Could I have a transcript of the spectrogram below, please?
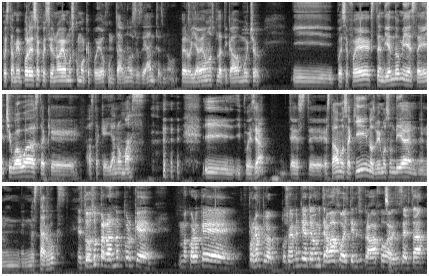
pues también por esa cuestión no habíamos como que podido juntarnos desde antes, ¿no? Pero ya habíamos platicado mucho y pues se fue extendiendo mi estadía en Chihuahua hasta que, hasta que ya no más. y, y pues ya, este, estábamos aquí, nos vimos un día en, en un, en un Starbucks. Estuvo súper random porque me acuerdo que, por ejemplo, pues obviamente yo tengo mi trabajo, él tiene su trabajo, Sí. a veces él está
